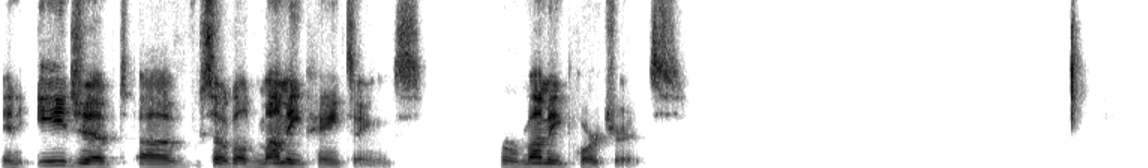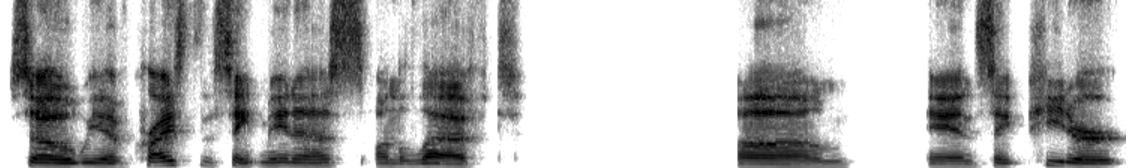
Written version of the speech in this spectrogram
in Egypt of so-called mummy paintings or mummy portraits. So we have Christ the Saint Menas on the left um, and Saint Peter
